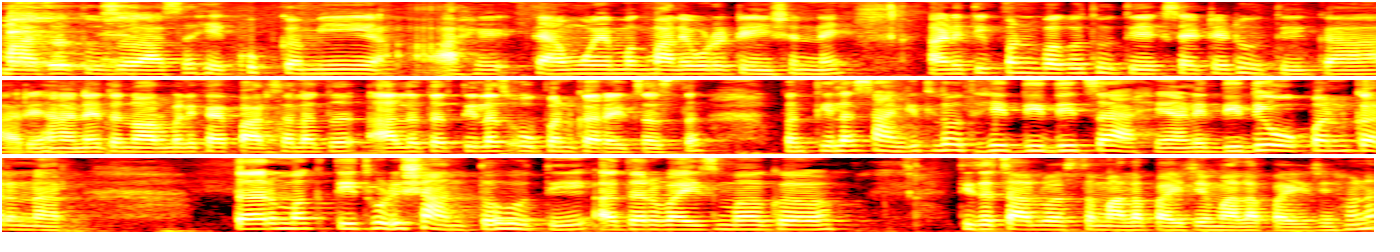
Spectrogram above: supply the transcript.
माझं तुझं असं हे खूप कमी आहे. त्यामुळे मग मला एवढं टेन्शन नाही. आणि ती पण बघत होती एक्सायटेड होती का अरे हा नाही तर नॉर्मली काय पार्सल तर आलं तर तिलाच ओपन करायचं असतं. पण तिला सांगितलं होतं हे दीदीचं आहे आणि दीदी ओपन करणार. तर मग ती थोडी शांत होती. अदरवाईज मग तिचं चालू असतं मला पाहिजे मला पाहिजे हो ना?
